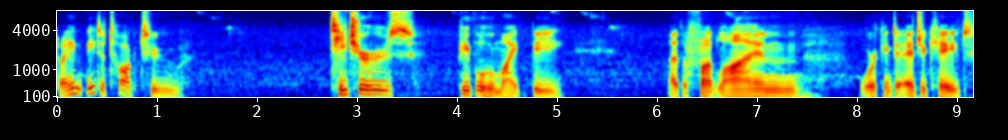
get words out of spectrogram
do I need to talk to teachers, people who might be at the front line working to educate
